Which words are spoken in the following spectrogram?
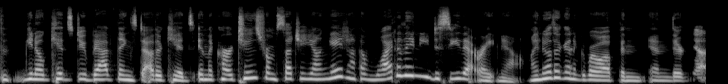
you know, kids do bad things to other kids in the cartoons from such a young age. I thought, why do they need to see that right now? I know they're going to grow up and and they're yeah.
